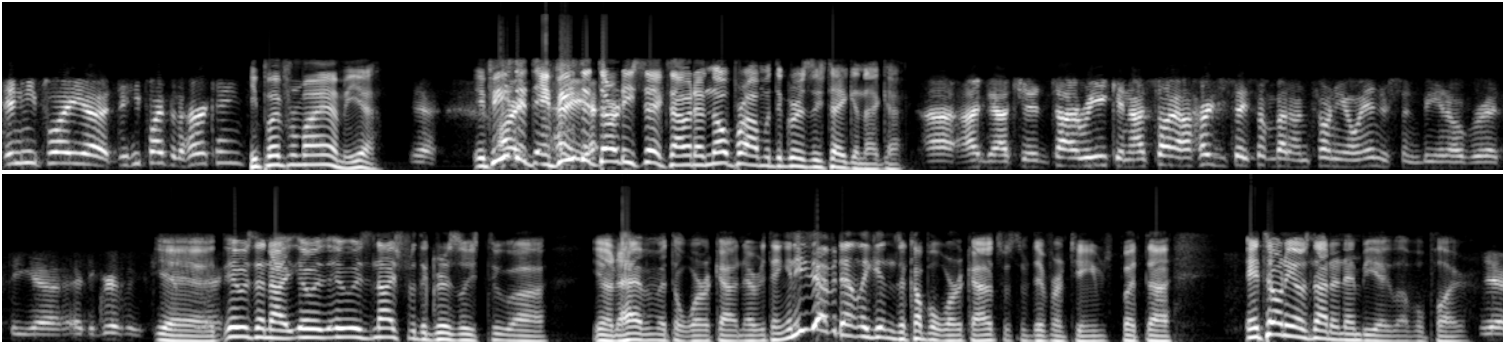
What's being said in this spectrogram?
Didn't he play? Uh, did he play for the Hurricanes? He played for Miami, yeah. Yeah. If he's right, at, if hey, he's at 36, I would have no problem with the Grizzlies taking that guy. I, I got you, Tyreek, and I saw. I heard you say something about Antonio Anderson being over at the uh, at the Grizzlies. Yeah, it was a nice it was it was nice for the Grizzlies to uh you know to have him at the workout and everything. And he's evidently getting a couple workouts with some different teams, but uh Antonio's not an NBA level player. Yeah,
